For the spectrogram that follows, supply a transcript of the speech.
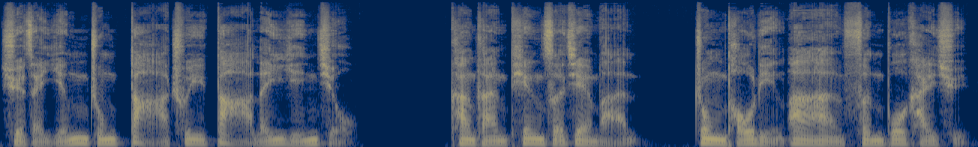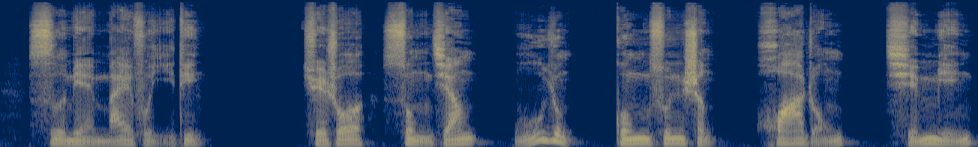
却在营中大吹大擂饮酒。看看天色渐晚，众头领暗暗分拨开去，四面埋伏已定。却说宋江、吴用、公孙胜、花荣、秦明、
